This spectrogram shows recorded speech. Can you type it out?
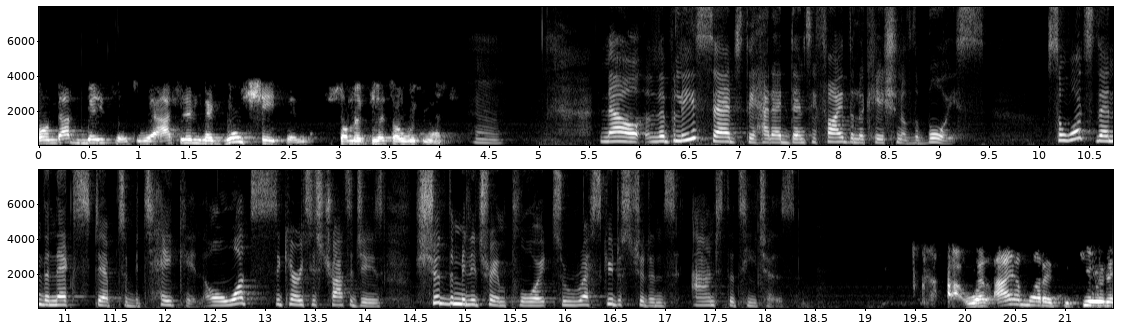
on that basis, we are actually negotiating from a place of weakness. Hmm. Now, the police said they had identified the location of the boys. So what's then the next step to be taken? Or what security strategies should the military employ to rescue the students and the teachers? Uh, well, I am not a security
